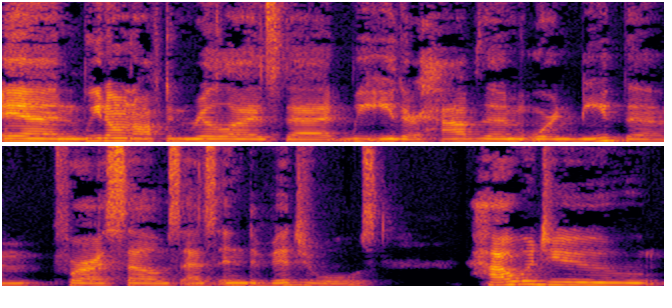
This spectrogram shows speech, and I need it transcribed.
And we don't often realize that we either have them or need them for ourselves as individuals. How would you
